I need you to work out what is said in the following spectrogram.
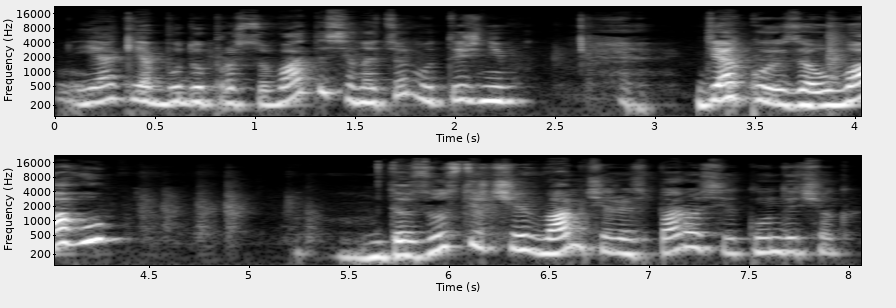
як я буду просуватися на цьому тижні. Дякую за увагу. До зустрічі вам через пару секундочок.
